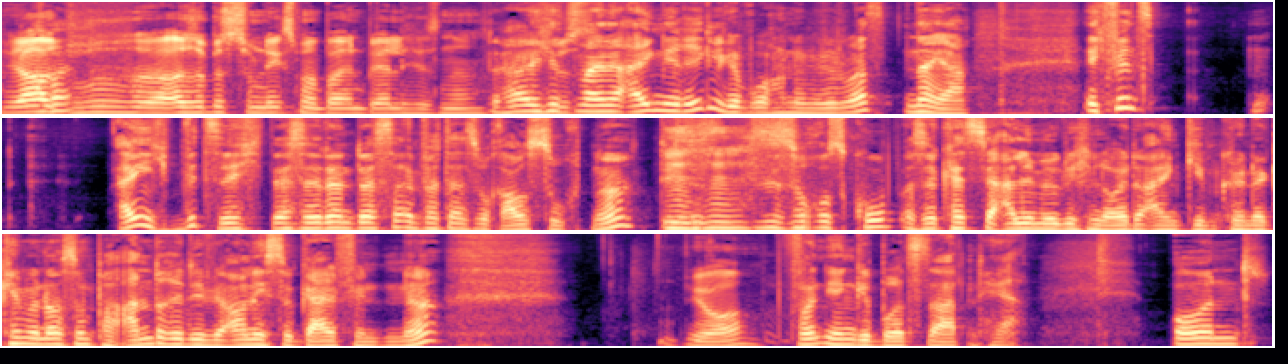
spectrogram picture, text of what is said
Ja, also bis zum nächsten Mal bei Entbehrliches, ne? Da habe ich jetzt meine eigene Regel gebrochen oder was? Naja, ich finde es eigentlich witzig, dass er dann das einfach da so raussucht, ne? Dieses, Mhm. dieses Horoskop, also du kannst ja alle möglichen Leute eingeben können. Da kennen wir noch so ein paar andere, die wir auch nicht so geil finden, ne? Ja. Von ihren Geburtsdaten her. Und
